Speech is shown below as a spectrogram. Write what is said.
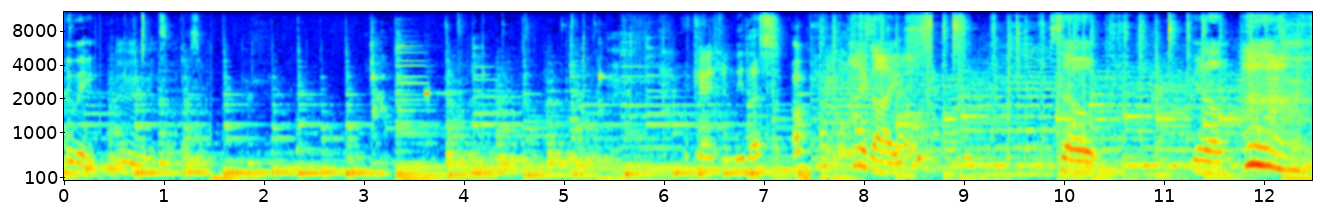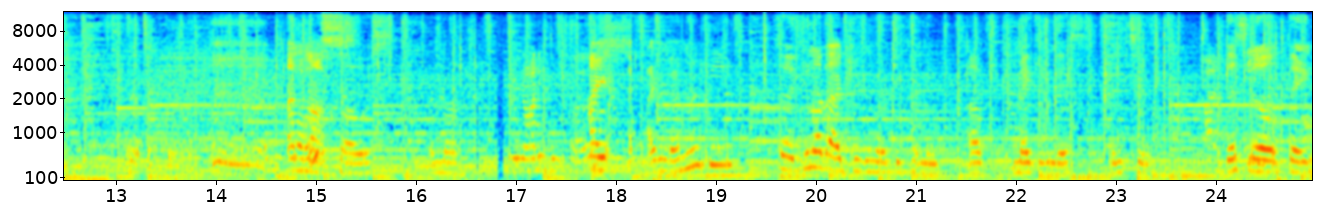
Wait, wait. Mm, it's not possible. Okay, Jimmy, let's up. Hi guys. So, you know, I'm not Close? close. I'm not. You're not even close. I I'm gonna be. So you know that I dream of becoming of making this into this little thing.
